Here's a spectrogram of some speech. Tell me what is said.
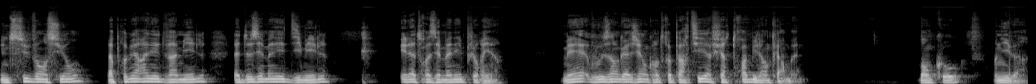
une subvention. La première année de 20 000, la deuxième année de 10 000 et la troisième année plus rien. Mais vous vous engagez en contrepartie à faire trois bilans carbone. Banco, on y va.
